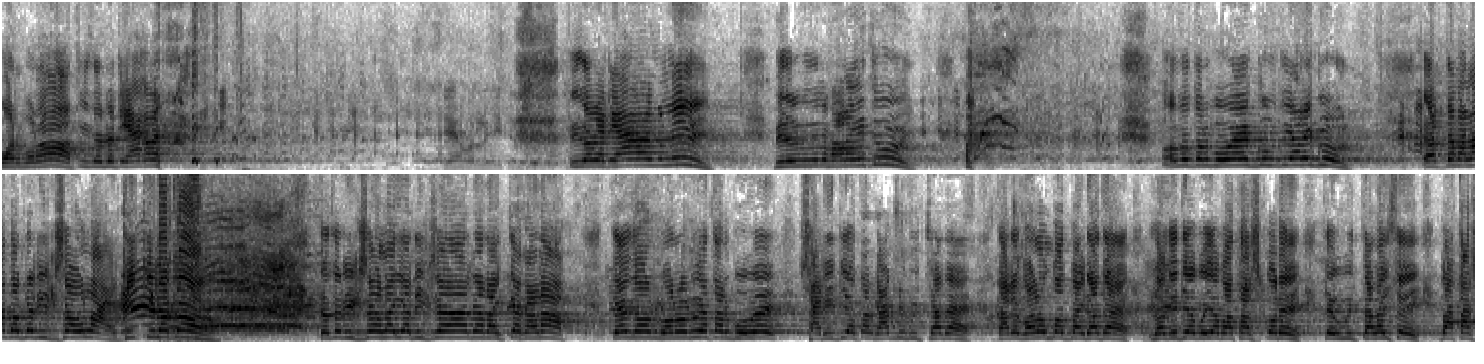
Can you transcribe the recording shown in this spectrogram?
বড় বড় তুই যাবে টেয়া খাবে তুই যাবে টেয়া খাবে বললি। বিদেশ বিদেশে ভাড়াই তুই। অত তোর বউ এক গোল, তুই আরেক গোল। একটা তো আপনার রিক্সাওয়ালায় ঠিক কি রকম তো তো রিক্সাওয়ালা ইয়া রিক্সা রাইকা খারাপ তে যখন গরম তার বউয়ে শাড়ি দিয়ে তার গামনি বুচ্ছা দেয়, তারে গরম বাদ বাইরা দেয়, লগে দিয়ে বইয়া বাতাস করে, তে উই চালাইছে, বাতাস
